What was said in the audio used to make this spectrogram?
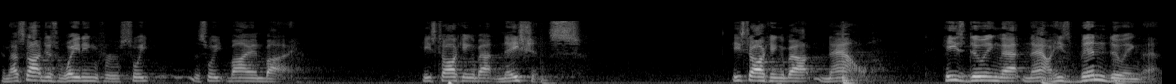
And that's not just waiting for sweet, the sweet by and by. He's talking about nations. He's talking about now. He's doing that now. He's been doing that.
